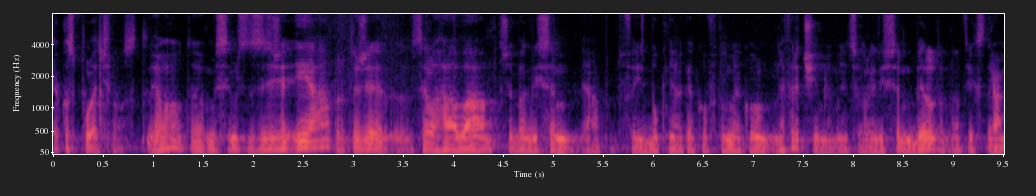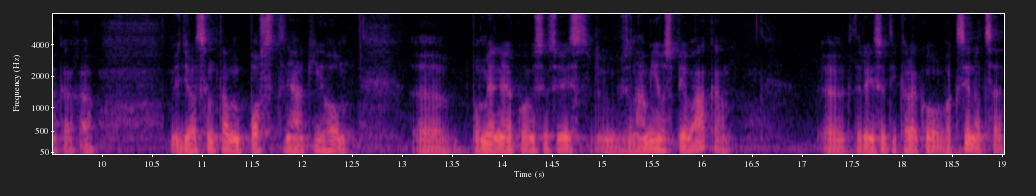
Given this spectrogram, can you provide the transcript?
jako společnost. Jo, to myslím si, že i já, protože se lhávám, třeba když jsem, já Facebook nějak jako v tom jako nefrčím nebo něco, ale když jsem byl na těch stránkách a viděl jsem tam post nějakého poměrně jako, myslím si, známého zpěváka, eh, který se týkal jako vakcinace,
